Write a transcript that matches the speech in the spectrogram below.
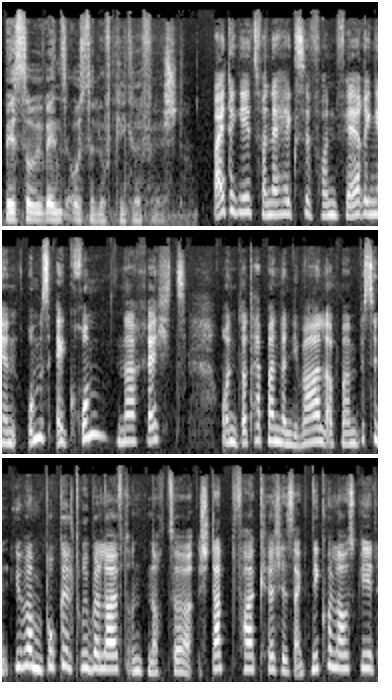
Besser, wie wenn es aus der Luft gegriffen ist. Weiter geht's von der Hexe von Fähringen ums Eck rum nach rechts. Und dort hat man dann die Wahl, ob man ein bisschen über den Buckel drüber läuft und noch zur Stadtpfarrkirche St. Nikolaus geht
